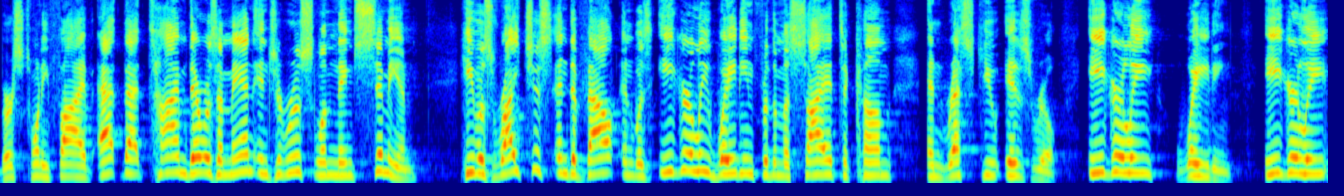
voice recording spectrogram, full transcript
Verse 25 At that time, there was a man in Jerusalem named Simeon he was righteous and devout and was eagerly waiting for the Messiah to come and rescue Israel. Eagerly waiting. Eagerly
